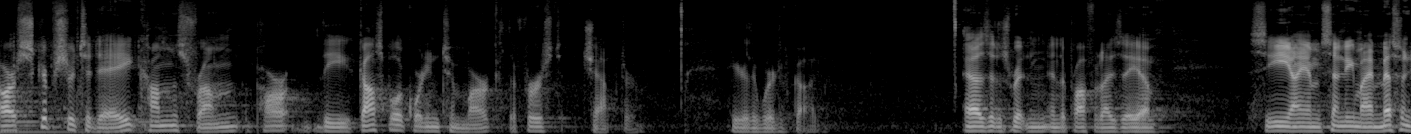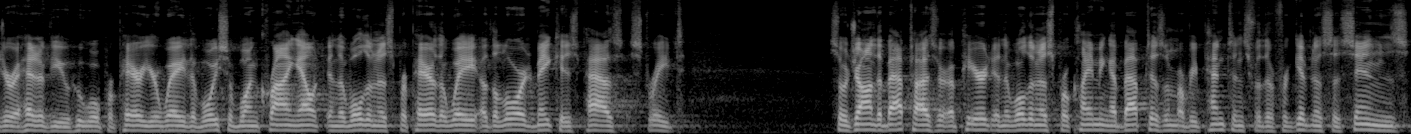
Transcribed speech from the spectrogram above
Our scripture today comes from par- the Gospel according to Mark, the first chapter. Hear the word of God. As it is written in the prophet Isaiah See, I am sending my messenger ahead of you who will prepare your way, the voice of one crying out in the wilderness, Prepare the way of the Lord, make his paths straight. So John the Baptizer appeared in the wilderness proclaiming a baptism of repentance for the forgiveness of sins.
